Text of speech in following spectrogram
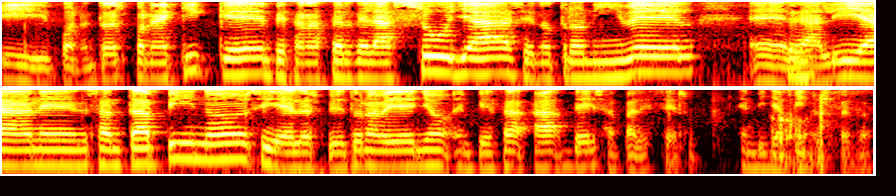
Y bueno, entonces pone aquí que empiezan a hacer de las suyas en otro nivel, eh, Sí. la lían en Santa Pinos y el espíritu navideño empieza a desaparecer. En Villapinos, perdón.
